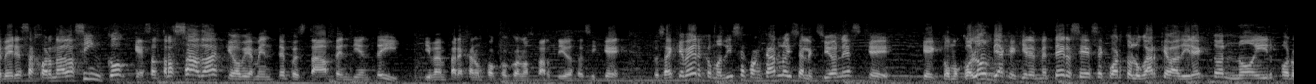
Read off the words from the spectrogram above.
ver esa jornada 5, que es atrasada, que obviamente pues está pendiente y, va a emparejar un poco con los partidos. Así que pues hay que ver, como dice Juan Carlos, hay selecciones que, que como Colombia, que quieren meterse ese cuarto lugar que va directo, no ir por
